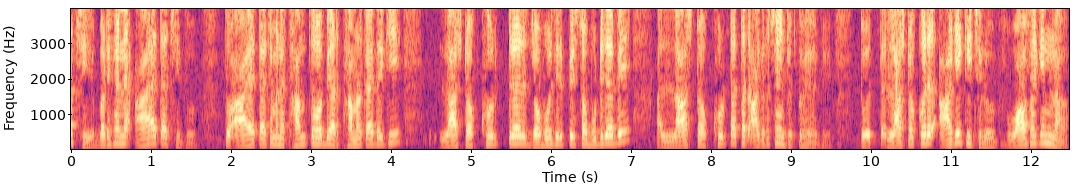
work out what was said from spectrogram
আছে বাট এখানে আয়াত আছে তো তো আয়াত আছে মানে থামতে হবে আর থামার কায়দা কি লাস্ট অক্ষরটার জবরজের পেশ সব উঠে যাবে, আর লাস্ট অক্ষরটা তার আগের সঙ্গে যুক্ত হয়ে যাবে। তো লাস্ট অক্ষরের আগে কি ছিল? ওয়াও সাকিন, না।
